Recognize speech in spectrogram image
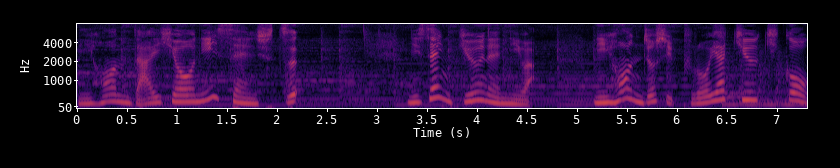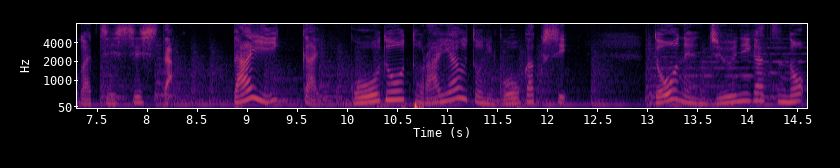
日本代表に選出。2009年には日本女子プロ野球機構が実施した第1回合同トライアウトに合格し同年12月の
